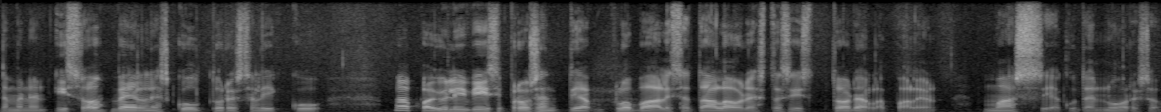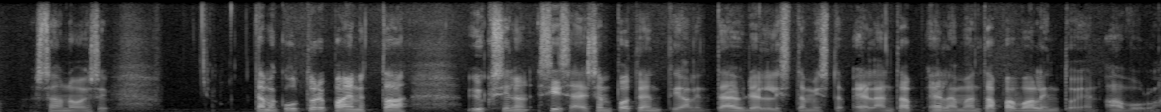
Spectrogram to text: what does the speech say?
tämmöinen iso wellness-kulttuurissa liikkuu jopa yli 5 prosenttia globaalissa taloudesta, siis todella paljon massia, kuten nuoriso sanoisi. Tämä kulttuuri painottaa yksilön sisäisen potentiaalin täydellistämistä elämäntapavalintojen avulla.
